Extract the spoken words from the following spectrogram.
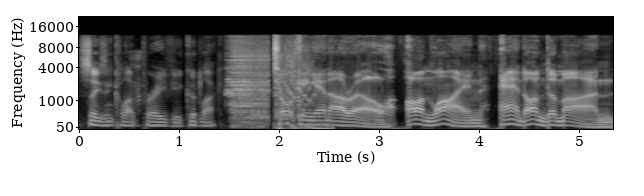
season club preview. Good luck. Talking NRL online and on demand.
